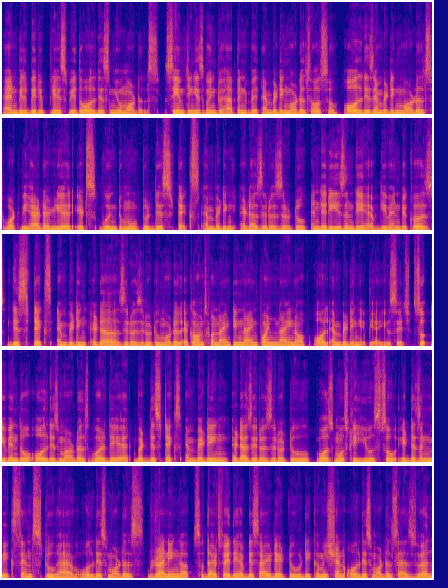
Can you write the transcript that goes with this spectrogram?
and will be replaced with all these new models. Same thing is going to happen with embedding models also. All these embedding models, what we had earlier, it's going to move to this text embedding Ada 002. And the reason they have given because this text embedding Ada 002 model accounts for 99.9 of all embedding API usage. So even though all these models were there, but this text embedding ADA 002 was mostly used. So it doesn't make sense to have all these models running up. So that's why they have decided to decommission all these models as well.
